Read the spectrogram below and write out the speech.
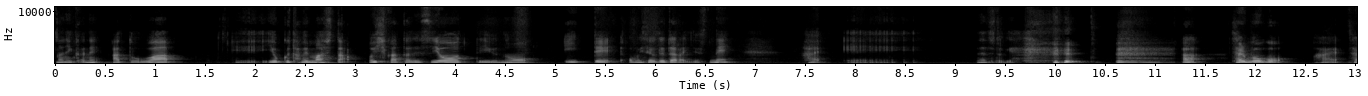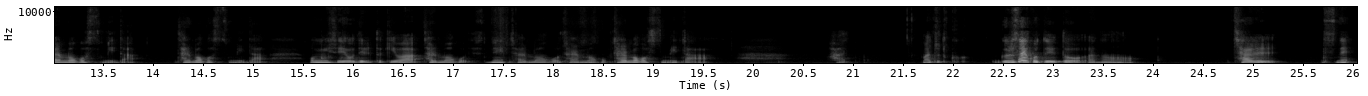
何かね。あとは、えー、よく食べました。美味しかったですよっていうのを言ってお店を出たらいいですね。はい。えー、何でしたっけ あ、チャルモゴ。はい。チャルモゴスミダ。チャルモゴスミダ。お店を出るときは、チャルモゴですね。チャルモゴ、チャルモゴ、チャルモゴスミダ。はい。まあちょっと、うるさいこと言うと、あの、チャルですね。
